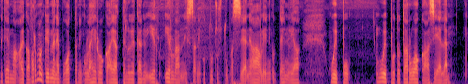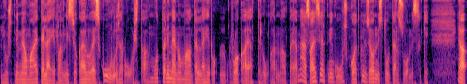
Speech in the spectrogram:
pitemmän aikaa, varmaan kymmenen vuotta niin kuin lähiruoka-ajatteluun ja käynyt Ir- Irlannissa niin kuin tutustumassa ja ne oli niin kuin tehnyt ja huippu, huippu tota, ruokaa siellä just nimenomaan Etelä-Irlannissa, joka ei ollut edes kuuluisa ruoastaan, mutta nimenomaan tällä ruoka-ajattelun kannalta. Ja mä sain sieltä niinku uskoa, että kyllä se onnistuu täällä Suomessakin. Ja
